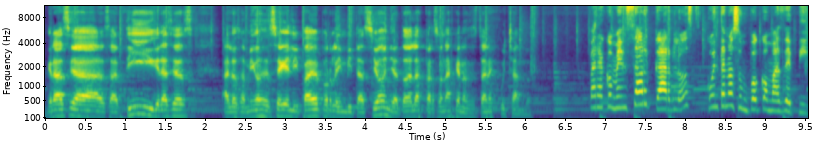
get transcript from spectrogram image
Gracias a ti, gracias a los amigos de Segel y Pave por la invitación y a todas las personas que nos están escuchando. Para comenzar, Carlos, cuéntanos un poco más de ti.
